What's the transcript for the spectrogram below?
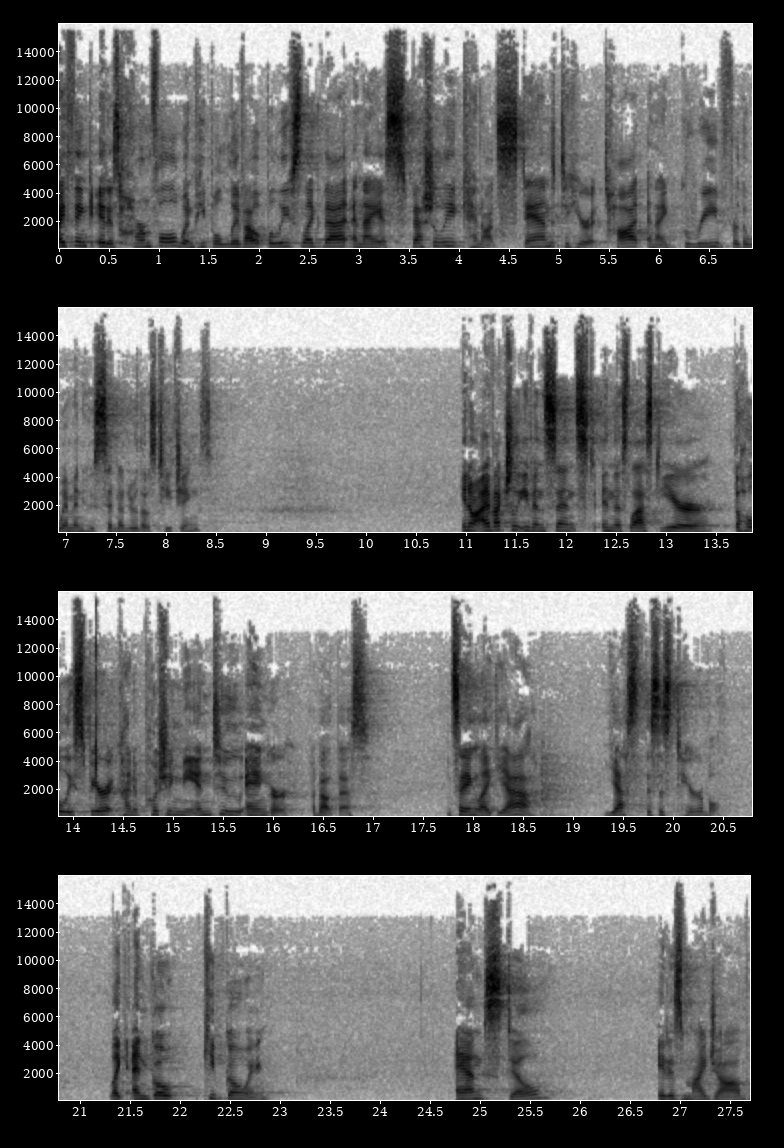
I think it is harmful when people live out beliefs like that, and I especially cannot stand to hear it taught, and I grieve for the women who sit under those teachings. You know, I've actually even sensed in this last year the Holy Spirit kind of pushing me into anger about this and saying, like, yeah, yes, this is terrible. Like, and go, keep going. And still, it is my job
